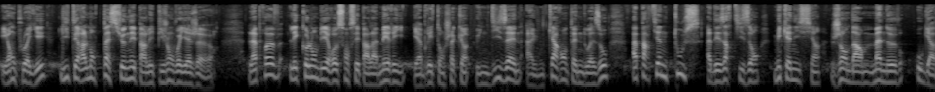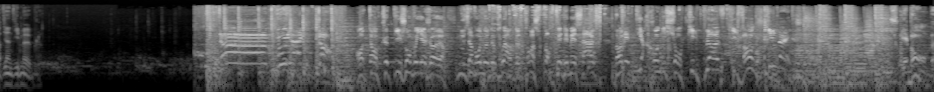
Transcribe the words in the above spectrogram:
et employés, littéralement passionnés par les pigeons voyageurs. La preuve, les colombiers recensés par la mairie et abritant chacun une dizaine à une quarantaine d'oiseaux appartiennent tous à des artisans, mécaniciens, gendarmes, manœuvres ou gardiens d'immeubles. En tant que pigeons voyageurs, nous avons le devoir de transporter des messages dans les pires conditions, qu'il pleuve, qu'il vente, qu'il neige. Sous les bombes,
